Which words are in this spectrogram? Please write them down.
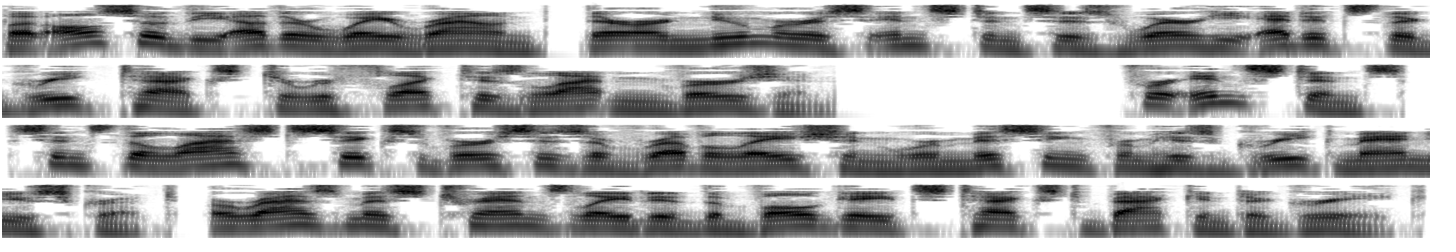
but also the other way round. There are numerous instances where he edits the Greek text to reflect his Latin version. For instance, since the last six verses of Revelation were missing from his Greek manuscript, Erasmus translated the Vulgate's text back into Greek.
